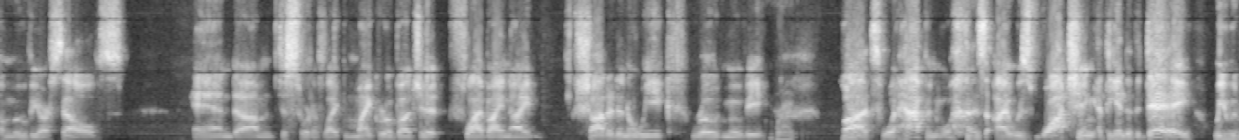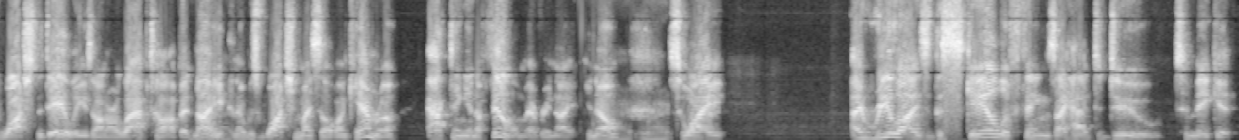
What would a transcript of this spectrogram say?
a movie ourselves, and um, just sort of like micro budget, fly by night, shot it in a week, road movie. Right. But what happened was I was watching at the end of the day, we would watch the dailies on our laptop at night, Right. and I was watching myself on camera acting in a film every night, you know? Right. Right. So I I realized the scale of things I had to do to make it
